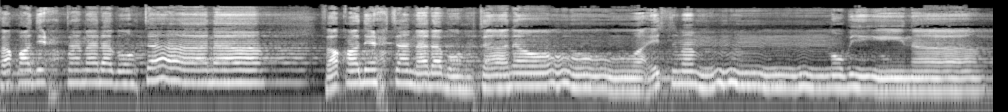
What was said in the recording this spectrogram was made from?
فقد احتمل بهتانا فقد احتمل بهتانا وإثما مبينا.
